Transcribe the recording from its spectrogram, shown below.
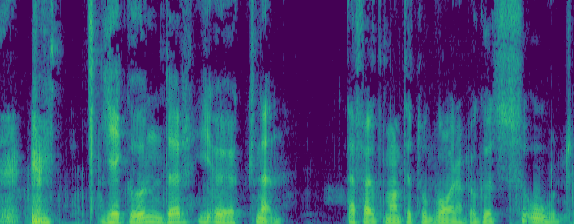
gick under i öknen därför att man inte tog vara på Guds ord.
